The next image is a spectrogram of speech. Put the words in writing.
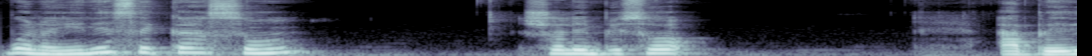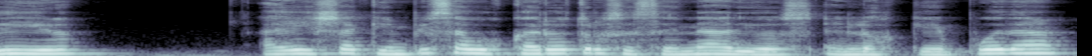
bueno, y en ese caso yo le empiezo a pedir a ella que empiece a buscar otros escenarios en los que pueda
